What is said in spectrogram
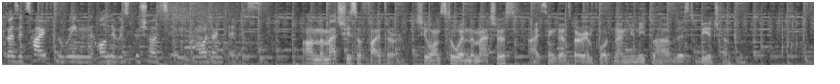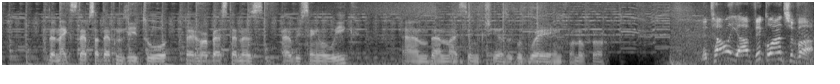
Because it's hard to win only with two shots in modern tennis. On the match, she's a fighter. She wants to win the matches. I think that's very important, and you need to have this to be a champion. The next steps are definitely to play her best tennis every single week, and then I think she has a good way in front of her. Natalia Vikhlyantseva,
